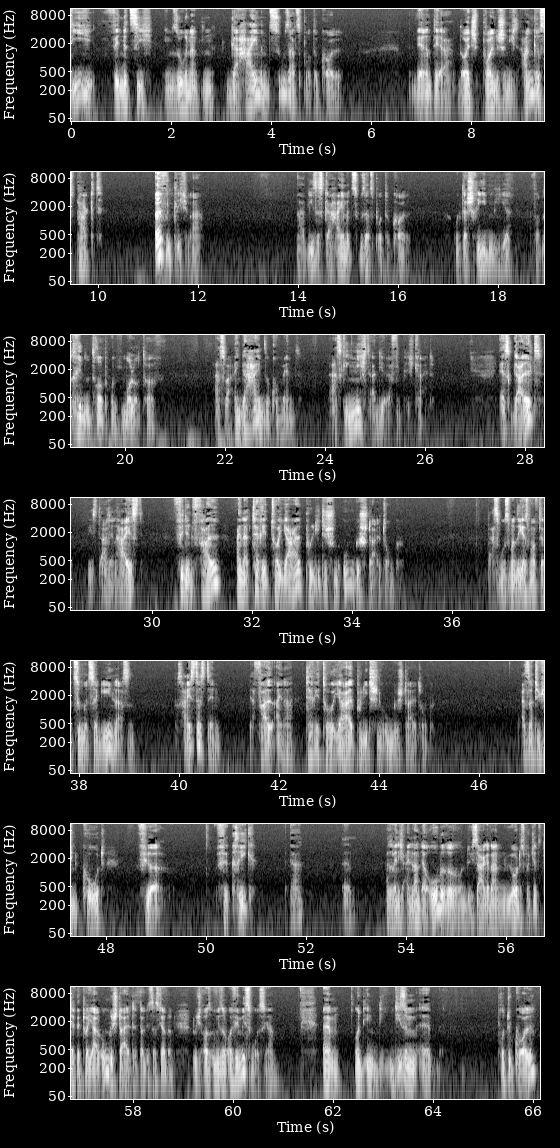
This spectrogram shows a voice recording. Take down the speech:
die findet sich im sogenannten geheimen Zusatzprotokoll, während der deutsch-polnische Nichtangriffspakt öffentlich war, war dieses geheime Zusatzprotokoll unterschrieben hier von Ribbentrop und Molotow. Es war ein Geheimdokument. Das ging nicht an die Öffentlichkeit. Es galt, wie es darin heißt, für den Fall einer territorialpolitischen Umgestaltung. Das muss man sich erstmal auf der Zunge zergehen lassen. Was heißt das denn? Der Fall einer territorialpolitischen Umgestaltung. Also natürlich ein Code für, für Krieg. Ja? Ähm, Also wenn ich ein Land erobere und ich sage dann, ja, das wird jetzt territorial umgestaltet, dann ist das ja dann durchaus irgendwie so ein Euphemismus, ja. Ähm, und in diesem äh, Protokoll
